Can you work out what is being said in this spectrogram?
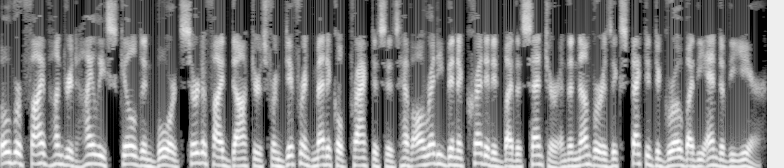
Over 500 highly skilled and board-certified doctors from different medical practices have already been accredited by the center and the number is expected to grow by the end of the year.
